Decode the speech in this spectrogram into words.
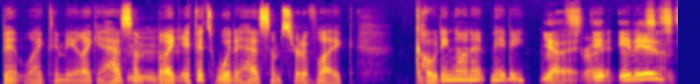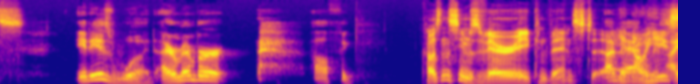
bit like to me. Like it has some Mm. like if it's wood, it has some sort of like coating on it, maybe. Yes, right, right. it, that it is. Sense. It is wood. I remember. I'll fig- Cousin seems very convinced. Uh, I mean, no, he's I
